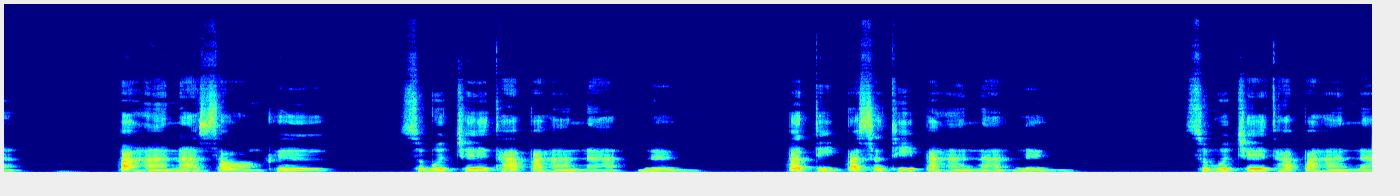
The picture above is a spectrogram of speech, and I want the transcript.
65 ปหานะสองคือ สมุทเฉทปหานะหนึ่งปฏิปัสสธิปหานะหนึ่งสมุทเฉทปหานะ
